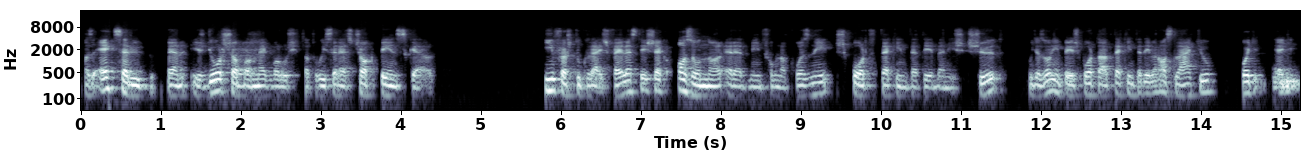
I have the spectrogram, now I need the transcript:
az egyszerűbben és gyorsabban megvalósítható, hiszen ez csak pénz kell, infrastruktúrális fejlesztések azonnal eredményt fognak hozni sport tekintetében is. Sőt, ugye az olimpiai sportág tekintetében azt látjuk, hogy egy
